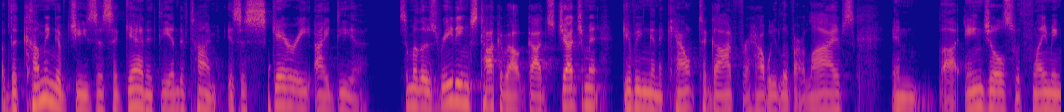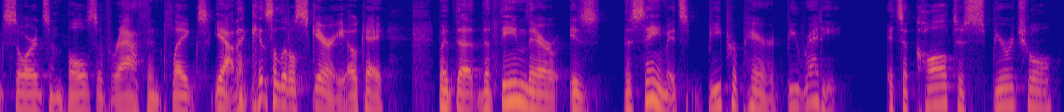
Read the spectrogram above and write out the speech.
of the coming of Jesus again at the end of time is a scary idea. Some of those readings talk about God's judgment, giving an account to God for how we live our lives, and uh, angels with flaming swords and bowls of wrath and plagues. Yeah, that gets a little scary. Okay. But the, the theme there is the same. It's be prepared, be ready. It's a call to spiritual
